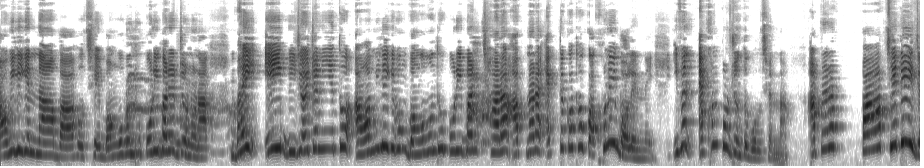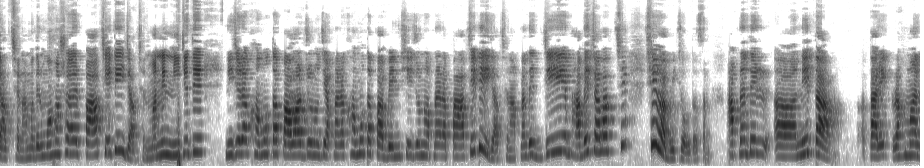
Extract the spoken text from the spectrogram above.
আওয়ামী লীগের না বা হচ্ছে বঙ্গবন্ধু পরিবারের জন্য না। ভাই, এই বিজয়টা নিয়ে তো আওয়ামী লীগ এবং বঙ্গবন্ধু পরিবার ছাড়া আপনারা একটা কথা কখনোই বলেন নাই। ইভেন এখন পর্যন্ত বলছেন না। আপনারা পা চেটেই যাচ্ছেন, আমাদের মহাশয়ের পা চেটেই যাচ্ছেন। মানে নিজেদের নিজেরা ক্ষমতা পাওয়ার জন্য যে আপনারা ক্ষমতা পাবেন, সেই জন্য আপনারা পা চেটেই যাচ্ছেন। আপনাদের যেভাবে চালাচ্ছে, সেভাবেই চলতেছেন। আপনাদের নেতা তারেক রহমান,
